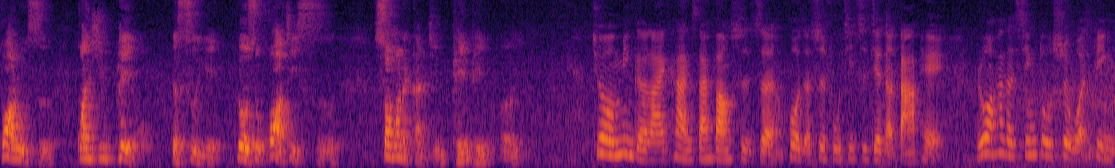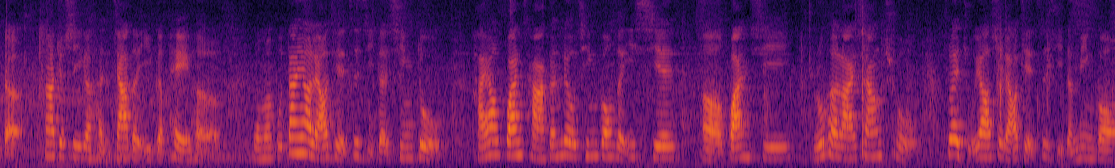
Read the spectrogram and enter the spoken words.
化禄时关心配偶的事业，若是化忌时，双方的感情平平而已。就命格来看，三方四正或者是夫妻之间的搭配，如果他的星度是稳定的，那就是一个很佳的一个配合。我们不但要了解自己的星度，还要观察跟六亲宫的一些呃关系。如何来相处？最主要是了解自己的命宫，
